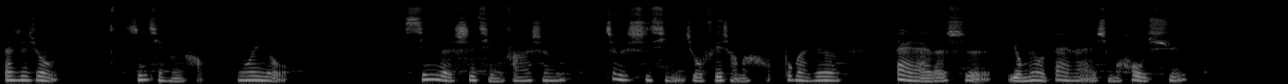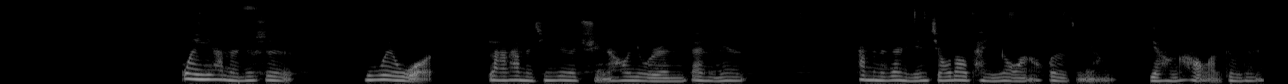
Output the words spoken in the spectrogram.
但是就心情很好，因为有新的事情发生。这个事情就非常的好，不管这个带来的是有没有带来什么后续，万一他们就是因为我拉他们进这个群，然后有人在里面，他们能在里面交到朋友啊，或者怎么样，也很好啊，对不对？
